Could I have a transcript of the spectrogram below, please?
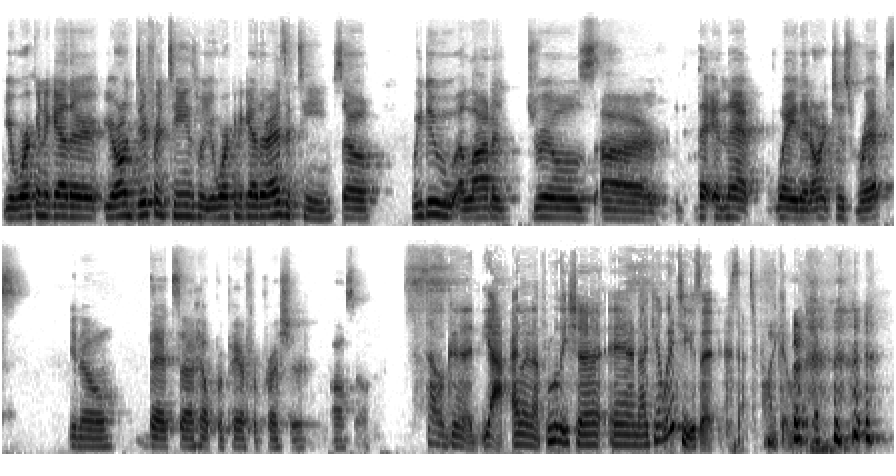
You're working together, you're on different teams, but you're working together as a team. So we do a lot of drills uh, that in that way that aren't just reps, you know, that uh, help prepare for pressure also. So good. Yeah, I learned that from Alicia, and I can't wait to use it because that's a probably good one.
